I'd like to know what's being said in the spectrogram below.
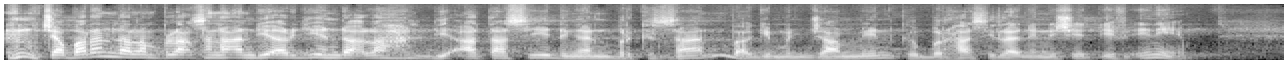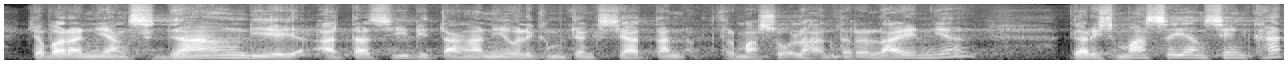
cabaran dalam pelaksanaan DRG hendaklah diatasi dengan berkesan bagi menjamin keberhasilan inisiatif ini. Cabaran yang sedang diatasi ditangani oleh Kementerian Kesihatan termasuklah antara lainnya garis masa yang singkat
